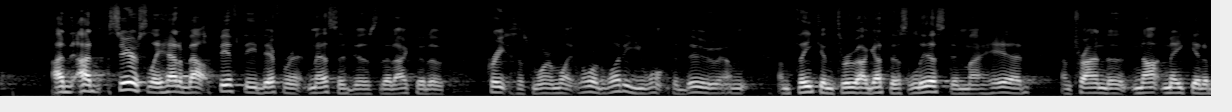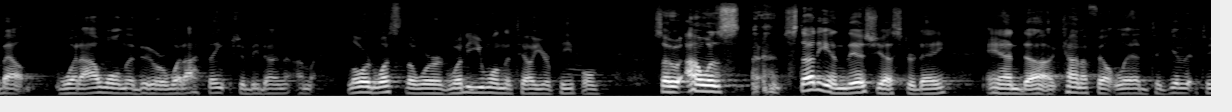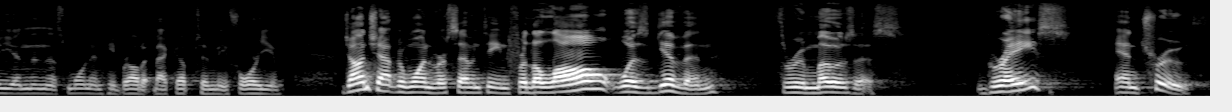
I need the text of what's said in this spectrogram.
I, I, seriously had about 50 different messages that I could have preached this morning. I'm like, Lord, what do you want to do? I'm, I'm thinking through, I got this list in my head. I'm trying to not make it about what I want to do or what I think should be done. I'm, Lord, what's the word? What do you want to tell your people? So I was studying this yesterday and uh, kind of felt led to give it to you. And then this morning, he brought it back up to me for you. John chapter 1, verse 17 For the law was given through Moses, grace and truth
